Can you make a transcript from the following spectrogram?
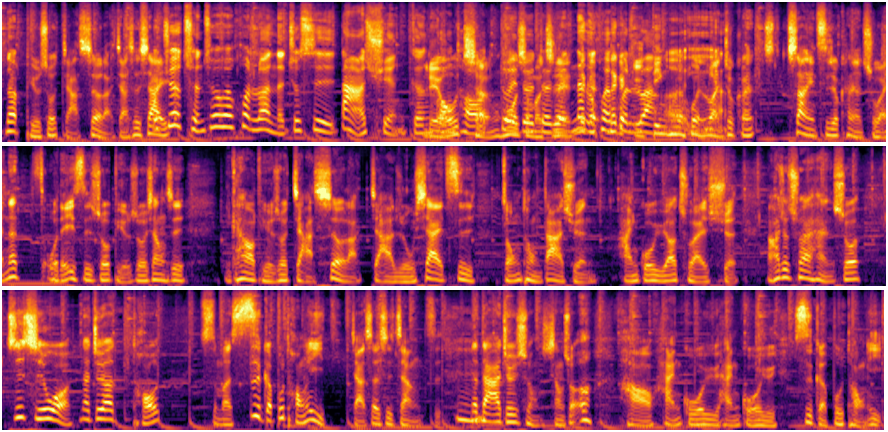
那比如说假设啦，假设下一，我觉得纯粹会混乱的，就是大选跟流程或什么之类，那个会混乱、那个、一定会混乱，就跟上一次就看得出来。那我的意思是说，比如说像是你看到，比如说假设啦，假如下一次总统大选，韩国瑜要出来选，然后就出来喊说支持我，那就要投。什么四个不同意？假设是这样子，嗯、那大家就是想想说，哦，好，韩国瑜，韩国瑜四个不同意，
